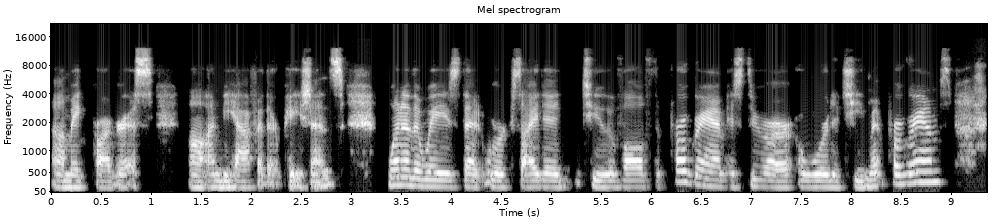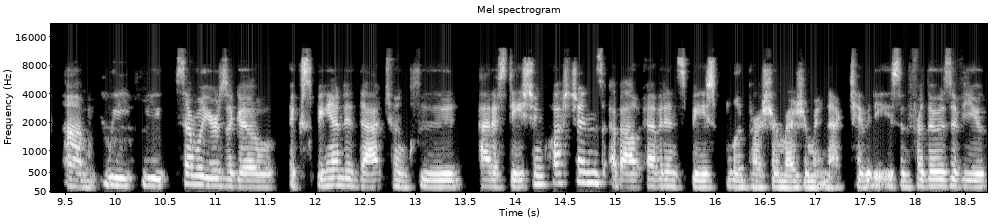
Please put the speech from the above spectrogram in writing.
uh, make progress uh, on behalf of their patients. One of the ways that we're excited to evolve the program is through our award achievement programs. Um, we, we several years ago expanded that to include attestation questions about evidence based blood pressure measurement activities. And for those of you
